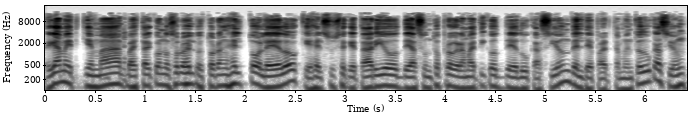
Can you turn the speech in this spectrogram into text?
Óigame, ¿quién más va a estar con nosotros? El doctor Ángel Toledo, que es el subsecretario de Asuntos Programáticos de Educación del Departamento de Educación,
